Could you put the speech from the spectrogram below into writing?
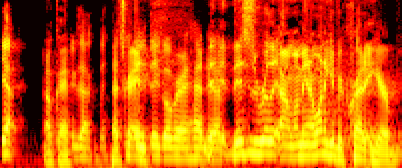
Yeah. Okay, exactly. That's great. They, they go very hand in hand. This is really. I mean, I want to give you credit here.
